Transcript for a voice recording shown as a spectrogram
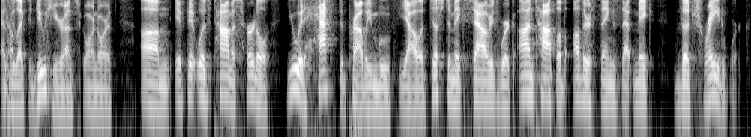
as yep. we like to do here on Score North. Um, if it was Thomas Hertl, you would have to probably move Fiala just to make salaries work on top of other things that make the trade work.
